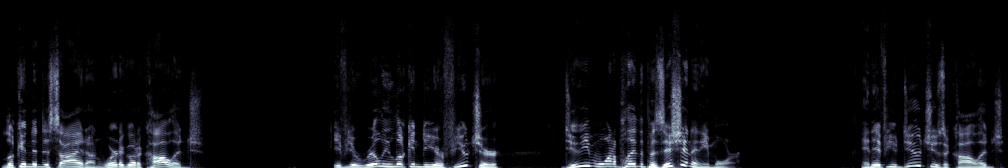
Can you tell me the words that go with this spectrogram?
looking to decide on where to go to college, if you're really looking to your future, do you even want to play the position anymore? And if you do choose a college,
